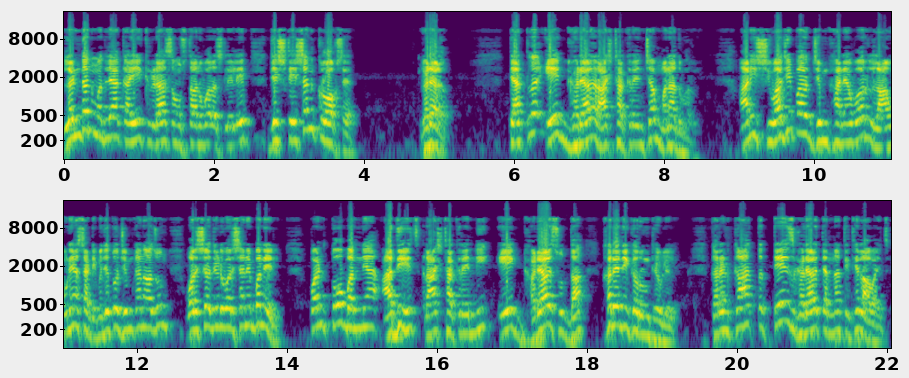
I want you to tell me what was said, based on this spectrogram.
लंडन मधल्या काही क्रीडा संस्थांवर असलेले जे स्टेशन क्लॉक्स आहेत घड्याळ त्यातलं एक घड्याळ राज ठाकरेंच्या मनात भरलं. आणि शिवाजी पार्क जिमखान्यावर लावण्यासाठी म्हणजे तो जिमखाना अजून वर्ष दीड वर्षाने बनेल पण तो बनण्याआधीच राज ठाकरेंनी एक घड्याळ सुद्धा खरेदी करून ठेवलेलं कारण का? तर तेच घड्याळ त्यांना तिथे लावायचे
